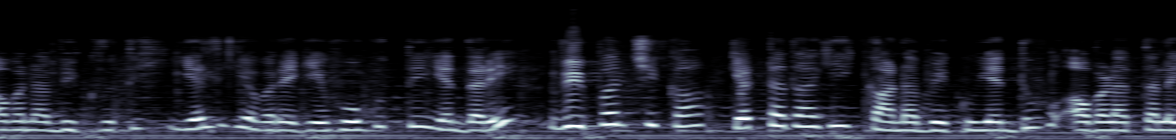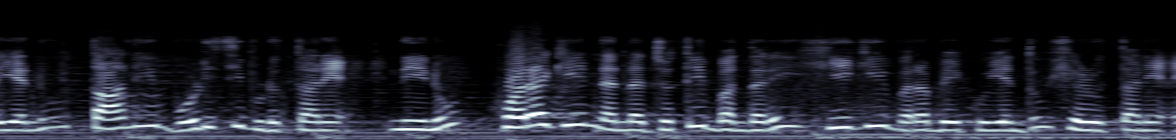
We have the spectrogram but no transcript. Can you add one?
ಅವನ ವಿಕೃತಿ ಎಲ್ಲಿಯವರೆಗೆ ಹೋಗುತ್ತೆ ಎಂದರೆ ವಿಪಂಚಿಕ ಕೆಟ್ಟದಾಗಿ ಕಾಣಬೇಕು ಎಂದು ಅವಳ ತಲೆಯನ್ನು ತಾನೇ ಓಡಿಸಿಬಿಡುತ್ತಾನೆ. ನೀನು ಹೊರಗೆ ನನ್ನ ಜೊತೆ ಬಂದರೆ ಹೀಗೆ ಬರಬೇಕು ಎಂದು ಹೇಳುತ್ತಾನೆ.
